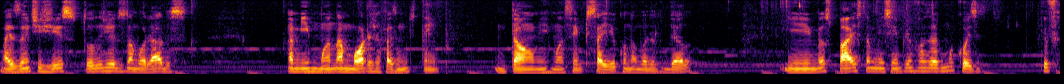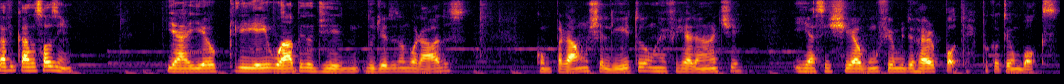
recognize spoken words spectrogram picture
Mas antes disso, todo dia dos namorados, a minha irmã namora já faz muito tempo. Então, minha irmã sempre saía com o namorado dela. E meus pais também sempre iam fazer alguma coisa. Eu ficava em casa sozinho. E aí eu criei o hábito de, no dia dos namorados, comprar um chelito, um refrigerante e assistir algum filme do Harry Potter, porque eu tenho um box.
